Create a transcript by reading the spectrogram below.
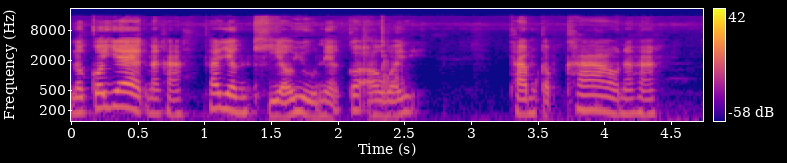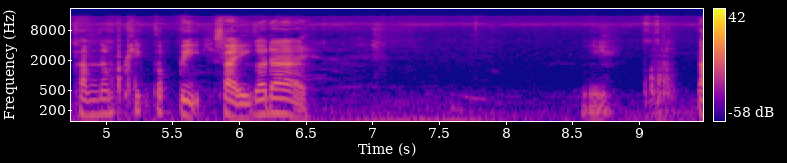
แล้วก็แยกนะคะ ถ้ายังเขียวอยู่เนี่ยก็เอาไว้ทำกับข้าวนะคะทำน้ำพริกกะปิใส่ก็ได้ นี่ต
